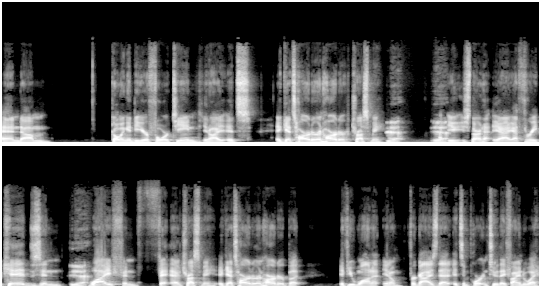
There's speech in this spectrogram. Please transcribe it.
And um, going into year 14, you know, I, it's it gets harder and harder. Trust me. Yeah. Yeah. You, you start, yeah, I got three kids and Yeah. wife, and fa- uh, trust me, it gets harder and harder. But if you want to, you know, for guys that it's important to, they find a way.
